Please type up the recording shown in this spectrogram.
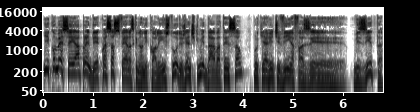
E comecei a aprender com essas feras que não Nicole em estúdio, gente que me dava atenção, porque a gente vinha fazer visita,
